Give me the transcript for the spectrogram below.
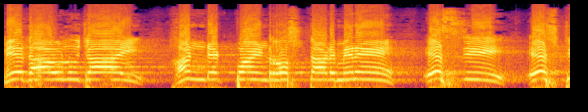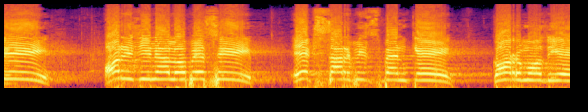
মেধা অনুযায়ী হান্ড্রেড পয়েন্ট রোস্টার মেনে SC ST original OBC ex সার্ভিসম্যানকে কর্ম দিয়ে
